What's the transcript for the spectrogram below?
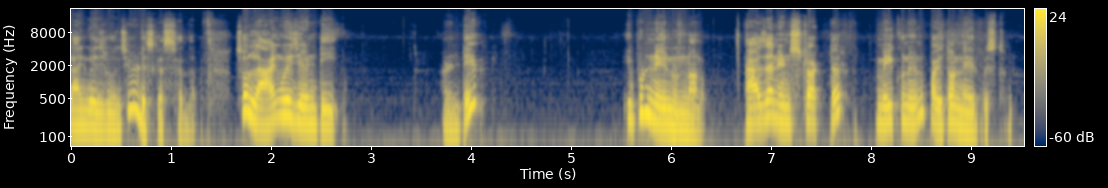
లాంగ్వేజ్ గురించి డిస్కస్ చేద్దాం. సో లాంగ్వేజ్ ఏంటి? అంటే ఇప్పుడు నేనున్నాను. యాజ్ అన్ ఇన్స్ట్రక్టర్ మీకు నేను పైథాన్ నేర్పిస్తున్నాను.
